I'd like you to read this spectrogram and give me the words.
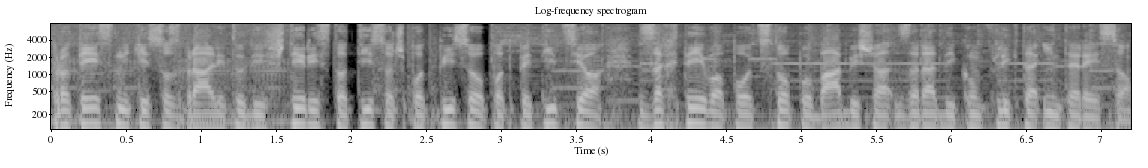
Protestniki so zbrali tudi 400 tisoč podpisov pod peticijo zahtevo po odstopu Babiša zaradi konflikta interesov.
